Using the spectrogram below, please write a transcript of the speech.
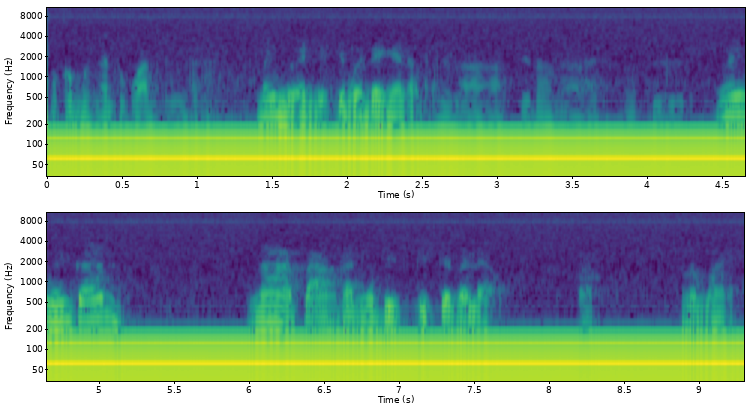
มันก็เหมือนกันทุกวันจริงนะไม่เหมือนเด็กจะเหมือนได้ไงเราเวลาที่เราได้หนังสือ ไม่เหมือนกัน หน้าต่างกันก็ผิดผิดกันไปแล้วอะทำไมอะ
